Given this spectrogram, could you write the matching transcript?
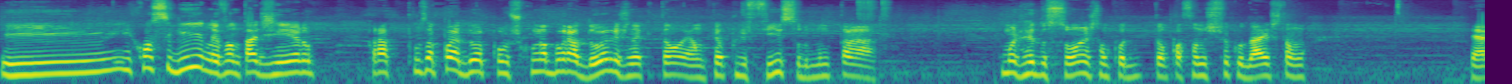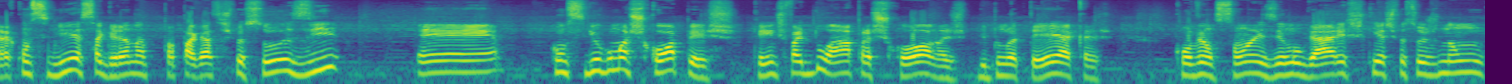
E, e conseguir levantar dinheiro para os apoiadores, para os colaboradores, né? Que tão, é um tempo difícil, todo mundo está umas reduções, estão passando dificuldades, então era conseguir essa grana para pagar essas pessoas e é, conseguir algumas cópias que a gente vai doar para escolas, bibliotecas, convenções em lugares que as pessoas não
